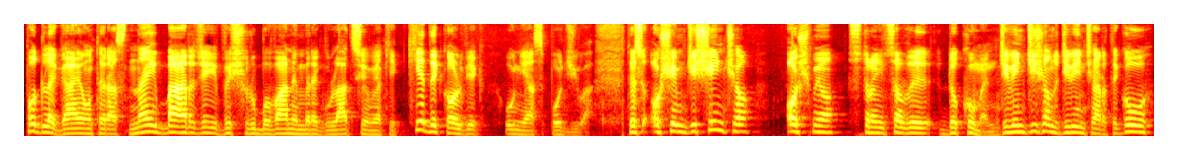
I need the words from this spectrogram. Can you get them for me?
podlegają teraz najbardziej wyśrubowanym regulacjom, jakie kiedykolwiek Unia spłodziła. To jest 88-stronicowy dokument, 99 artykułów,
